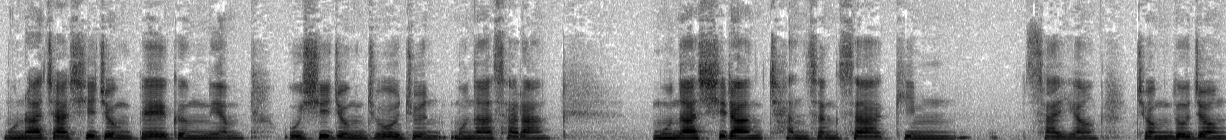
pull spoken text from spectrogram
문화자시중 배경렴, 우시중 조준, 문화사랑, 문화시랑 찬성사 김사형, 정도정,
